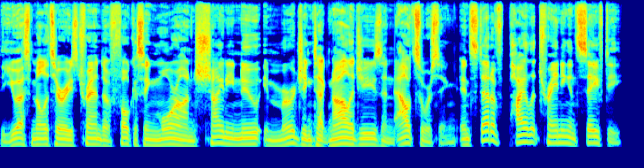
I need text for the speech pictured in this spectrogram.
The U.S. military's trend of focusing more on shiny new emerging technologies and outsourcing instead of pilot training and safety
